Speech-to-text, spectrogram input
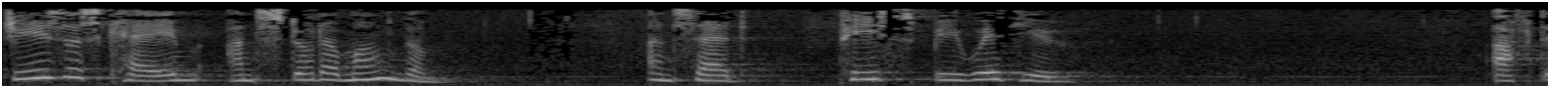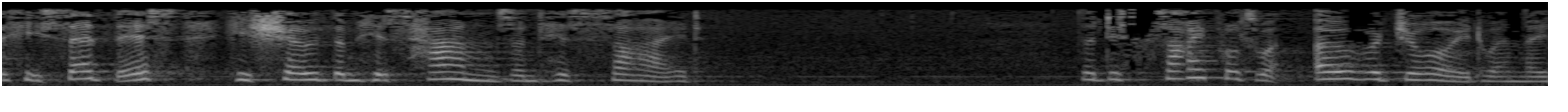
Jesus came and stood among them and said, Peace be with you. After he said this, he showed them his hands and his side. The disciples were overjoyed when they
